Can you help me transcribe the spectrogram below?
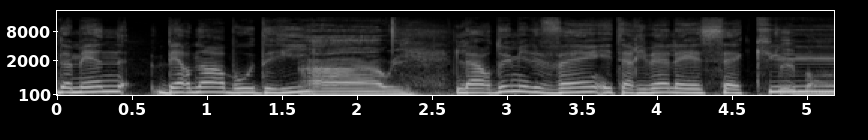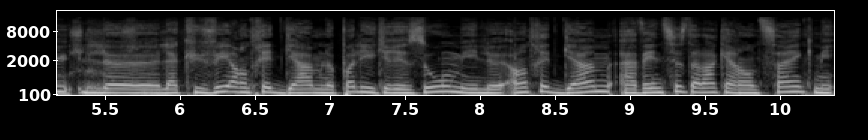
Domaine Bernard Baudry. Ah oui. Leur 2020 est arrivé à la SAQ. bon, ça, le, la cuvée entrée de gamme, là, pas les gréseaux, mais le entrée de gamme à 26,45 Mais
